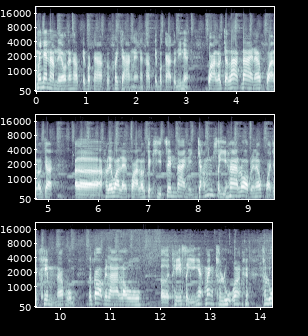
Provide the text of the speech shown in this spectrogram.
ไม่แนะนำแล้วนะครับไอปากกาค่อยๆจางเนี่ยนะครับไอปากกาตัวนี้เนี่ยกว่าเราจะลากได้นะครับกว่าเราจะเอ่อเขาเรียกว่าอะไรกว่าเราจะขีดเส้นได้เนี่ยย้ำสี่ห้ารอบเลยนะกว่าจะเข้มนะครับผมแล้วก็เวลาเราเออเทสีเงี้ยแม่งทะลุบ้างทะลุ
